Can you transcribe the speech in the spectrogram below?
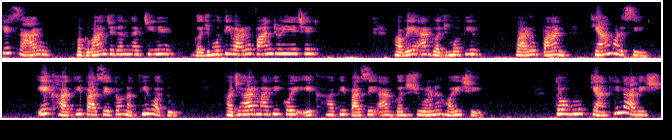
કે સારું, ભગવાન જગન્નાથજીને ગજમોતી વાળું પાન જોઈએ છે? હવે આ ગજમોતીવાળું પાન ક્યાં મળશે? એક હાથી પાસે તો નથી હોતું. હજારમાંથી કોઈ એક હાથી પાસે આ ગજચૂર્ણ હોય છે. તો હું ક્યાંથી લાવીશ?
